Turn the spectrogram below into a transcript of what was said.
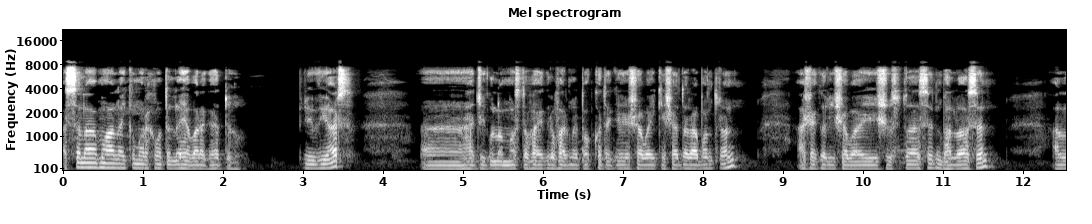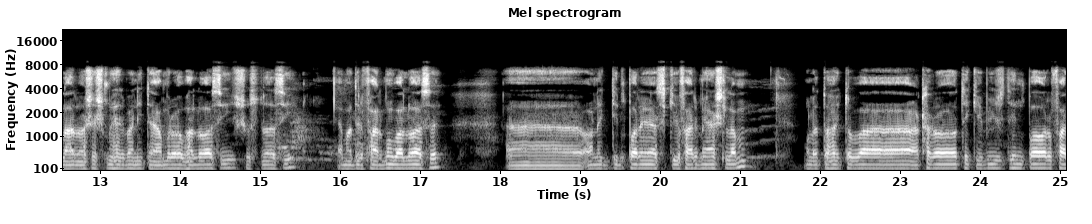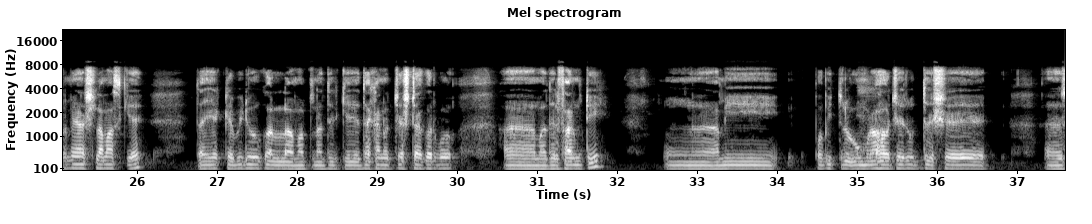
আসসালামু আলাইকুম রহমতুল্লাহ বারাকাত প্রিয় ভিউয়ার্স হাজি গোলাম মোস্তফা এগ্রো ফার্মের পক্ষ থেকে সবাইকে সাদর আমন্ত্রণ। আশা করি সবাই সুস্থ আছেন, ভালো আছেন। আল্লাহর অশেষ মেহরবানিতে আমরাও ভালো আছি, সুস্থ আছি, আমাদের ফার্মও ভালো আছে। অনেক দিন পরে আজকে ফার্মে আসলাম। মূলত হয়তো বা আঠারো থেকে বিশ দিন পর ফার্মে আসলাম আজকে। তাই একটা ভিডিও করলাম আপনাদেরকে দেখানোর চেষ্টা করব আমাদের ফার্মটি আমি পবিত্র উমরা হজের উদ্দেশ্যে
